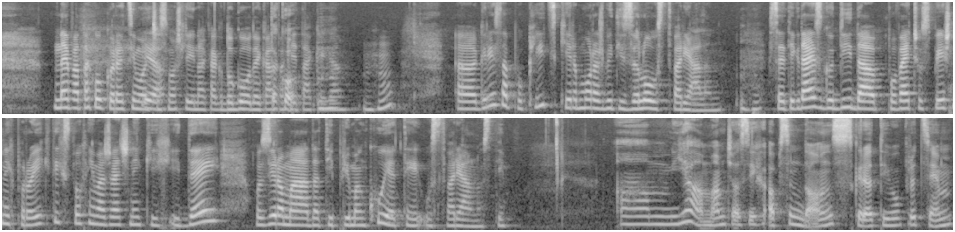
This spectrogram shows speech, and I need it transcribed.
ne pa tako, kot recimo, ja. če smo šli na kak dogodek ali kaj takega. Mm -hmm. Uh, gre za poklic, kjer moraš biti zelo ustvarjalen. Uh Mhm. -huh. Se ti kdaj zgodi, da po več uspešnih projektih sploh nimaš več nekih idej, oziroma da ti primankuje te ustvarjalnosti? Um, ja, imam včasih ups and downs, s kreativo predvsem.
